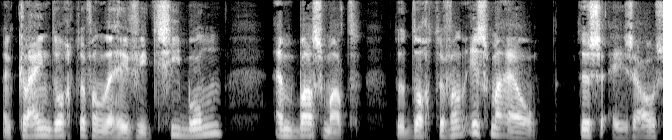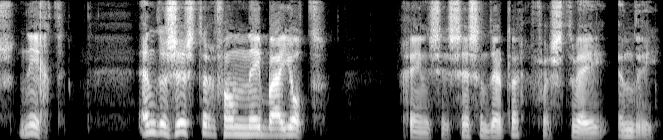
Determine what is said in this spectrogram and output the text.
een kleindochter van de Heviet Sibon, en Basmat, de dochter van Ismaël, dus Esaus nicht, en de zuster van Nebajot. Genesis 36, vers 2 en 3.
